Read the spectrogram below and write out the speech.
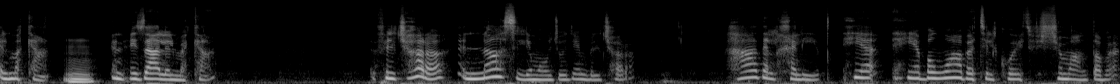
المكان مم. انعزال المكان في الجهرة الناس اللي موجودين بالجهرة هذا الخليط هي هي بوابة الكويت في الشمال طبعا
